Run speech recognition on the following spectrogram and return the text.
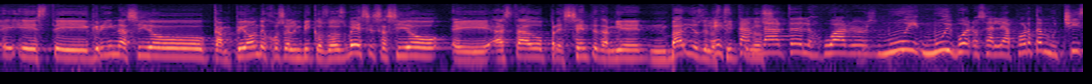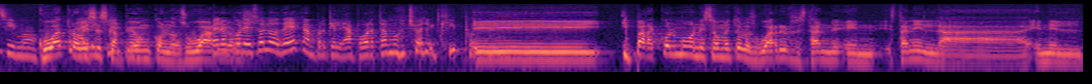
eh, este Green ha sido campeón de Juegos Olímpicos dos veces, ha sido, eh, ha estado presente también en varios de los títulos. Estandarte de los Warriors, muy, muy bueno, o sea, le aporta muchísimo. Cuatro veces campeón con los Warriors. Pero por eso lo dejan, porque le aporta mucho al equipo. Y y para colmo, en este momento los Warriors están en, están en, la, en, el,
